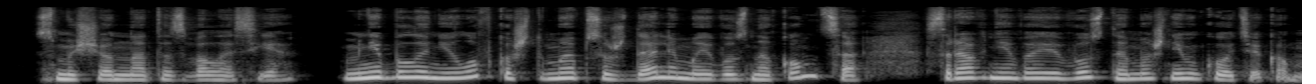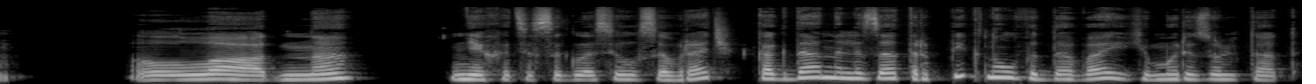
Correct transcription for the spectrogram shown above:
– смущенно отозвалась я. Мне было неловко, что мы обсуждали моего знакомца, сравнивая его с домашним котиком. «Ладно», – нехотя согласился врач, когда анализатор пикнул, выдавая ему результат.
